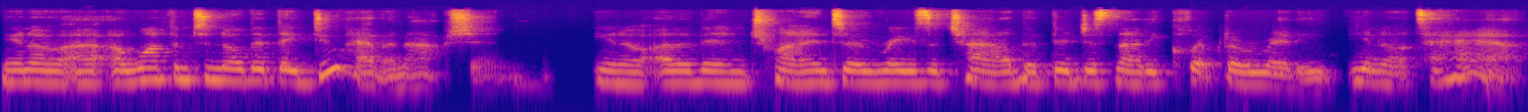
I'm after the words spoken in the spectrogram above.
You know, I, I want them to know that they do have an option, you know, other than trying to raise a child that they're just not equipped or ready, you know, to have.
